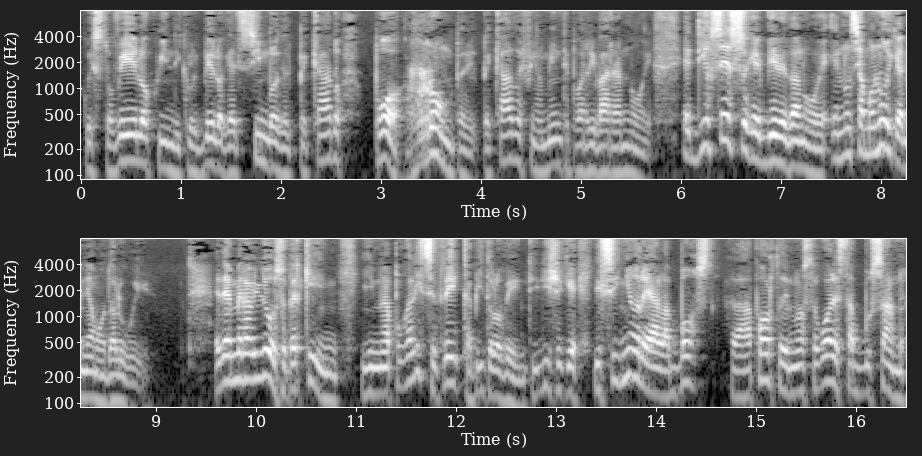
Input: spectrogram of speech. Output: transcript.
questo velo, quindi quel velo che è il simbolo del peccato, può rompere il peccato e finalmente può arrivare a noi. È Dio stesso che viene da noi e non siamo noi che andiamo da Lui. Ed è meraviglioso perché in, in Apocalisse 3, capitolo 20, dice che il Signore alla, boss, alla porta del nostro cuore sta bussando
